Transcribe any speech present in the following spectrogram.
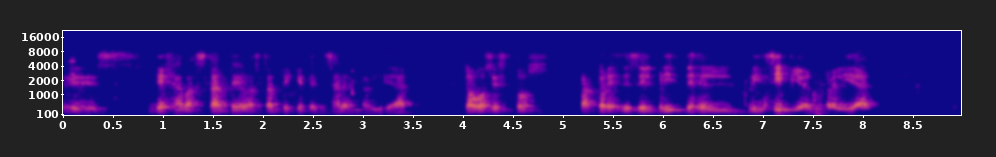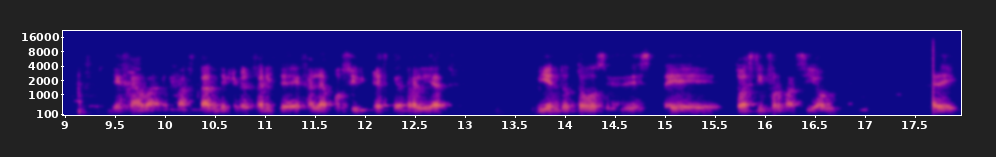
es, deja bastante, bastante que pensar en realidad todos estos factores desde el, desde el principio en realidad. Deja bastante que pensar y te deja la posibilidad, es que en realidad viendo todos este, toda esta información, de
